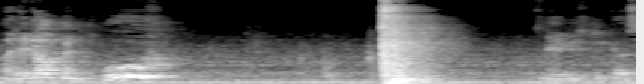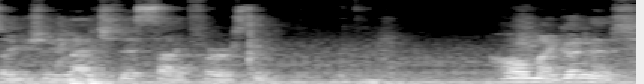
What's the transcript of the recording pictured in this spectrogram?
But it opened, woo! Maybe it's because I usually latch this side first. Oh my goodness.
